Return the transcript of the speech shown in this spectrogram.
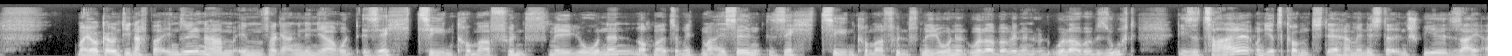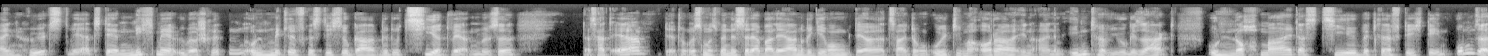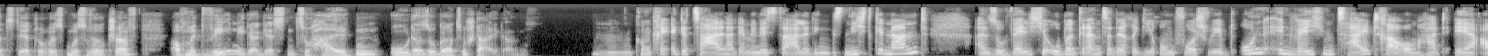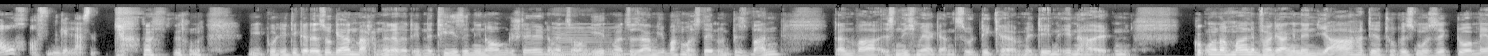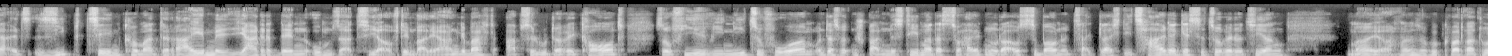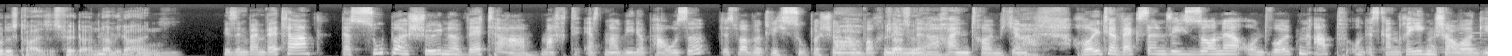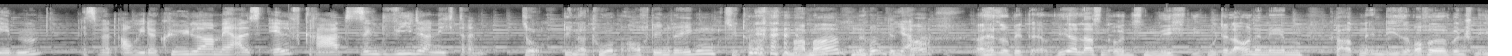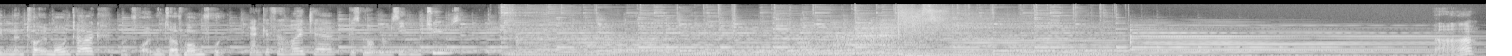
Mallorca und die Nachbarinseln haben im vergangenen Jahr rund 16,5 Millionen, nochmal zum Mitmeißeln, 16,5 Millionen Urlauberinnen und Urlauber besucht. Diese Zahl, und jetzt kommt der Herr Minister ins Spiel, sei ein Höchstwert, der nicht mehr überschritten und mittelfristig sogar reduziert werden müsse. Das hat er, der Tourismusminister der Balearenregierung, der Zeitung Ultima Hora in einem Interview gesagt und nochmal das Ziel bekräftigt, den Umsatz der Tourismuswirtschaft auch mit weniger Gästen zu halten oder sogar zu steigern. Hm, konkrete Zahlen hat der Minister allerdings nicht genannt, also welche Obergrenze der Regierung vorschwebt und in welchem Zeitraum hat er auch offen gelassen. wie Politiker das so gern machen. Ne? Da wird eben eine These in den Raum gestellt und wenn es mm. darum geht, mal zu hm. sagen, wie machen wir es denn und bis wann, dann war es nicht mehr ganz so dicke mit den Inhalten. Gucken wir nochmal, im vergangenen Jahr hat der Tourismussektor mehr als 17,3 Milliarden Umsatz hier auf den Balearen gemacht. Absoluter Rekord, so viel wie nie zuvor. Und das wird ein spannendes Thema, das zu halten oder auszubauen und zeitgleich die Zahl der Gäste zu reduzieren. Naja, ne, so Quadratur des Kreises fällt einem da wieder ein. Mhm. Wir sind beim Wetter. Das super schöne Wetter macht erstmal wieder Pause. Das war wirklich super schön oh, am Wochenende. Ach, ein Träumchen. Heute wechseln sich Sonne und Wolken ab und es kann Regenschauer geben. Es wird auch wieder kühler. Mehr als 11 Grad sind wieder nicht drin. So, die Natur braucht den Regen. Zitat Mama. genau. Ja. Also bitte, wir lassen uns nicht die gute Laune nehmen, starten in diese Woche, wünschen Ihnen einen tollen Montag und freuen uns auf morgen früh. Danke für heute. Bis morgen um sieben. Tschüss.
